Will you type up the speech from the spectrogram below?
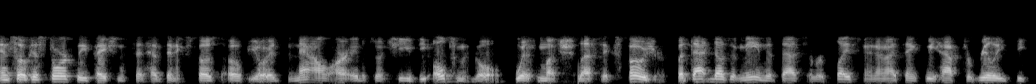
And so historically, patients that have been exposed to opioids now are able to achieve the ultimate goal with much less exposure. But that doesn't mean that that's a replacement. And I think we have to really be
